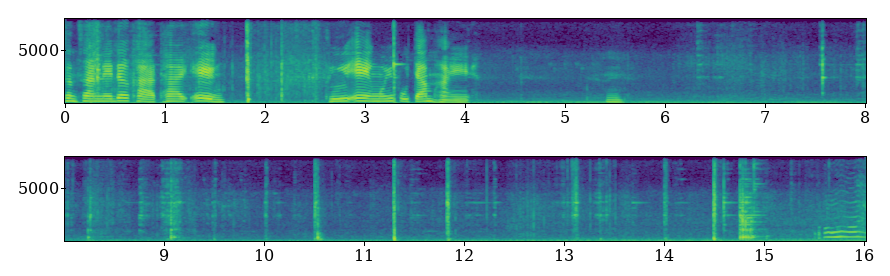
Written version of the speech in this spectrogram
สันๆในเด้อค่ะทายเอง ถือเองมันมีผู้จำให้อืมโอ้ย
